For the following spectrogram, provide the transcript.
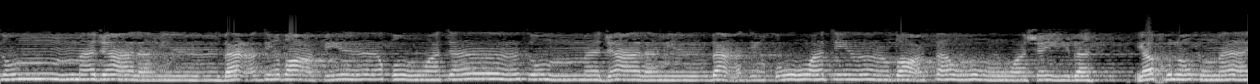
ثم جعل من بعد ضعف قوة ثم جعل من بعد قوة ضعفا وشيبة يخلق ما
